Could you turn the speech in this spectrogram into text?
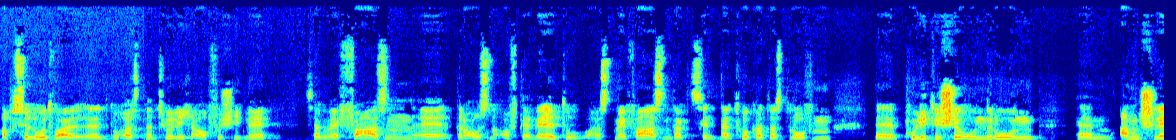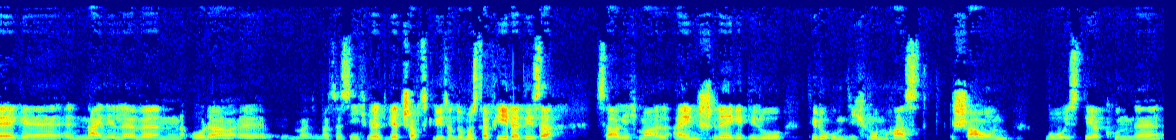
Absolut, weil äh, du hast natürlich auch verschiedene, sagen wir, Phasen äh, draußen auf der Welt. Du hast mal Phasen, da sind Naturkatastrophen, äh, politische Unruhen, ähm, Anschläge, äh, 9-11 oder äh, was was weiß ich, Weltwirtschaftskrise. Und du musst auf jeder dieser, sage ich mal, Einschläge, die du, die du um dich rum hast, schauen, wo ist der Kunde,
